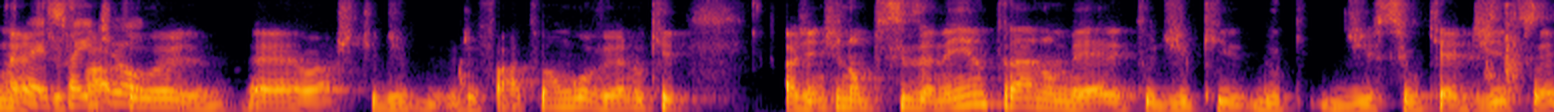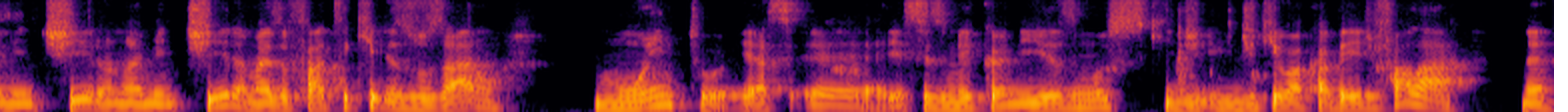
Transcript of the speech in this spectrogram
É, é isso aí, fato, É, eu acho que de, de fato é um governo que a gente não precisa nem entrar no mérito de, que, do, de se o que é dito é mentira ou não é mentira, mas o fato é que eles usaram muito é, esses mecanismos que, de, de, que eu acabei de falar, né?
